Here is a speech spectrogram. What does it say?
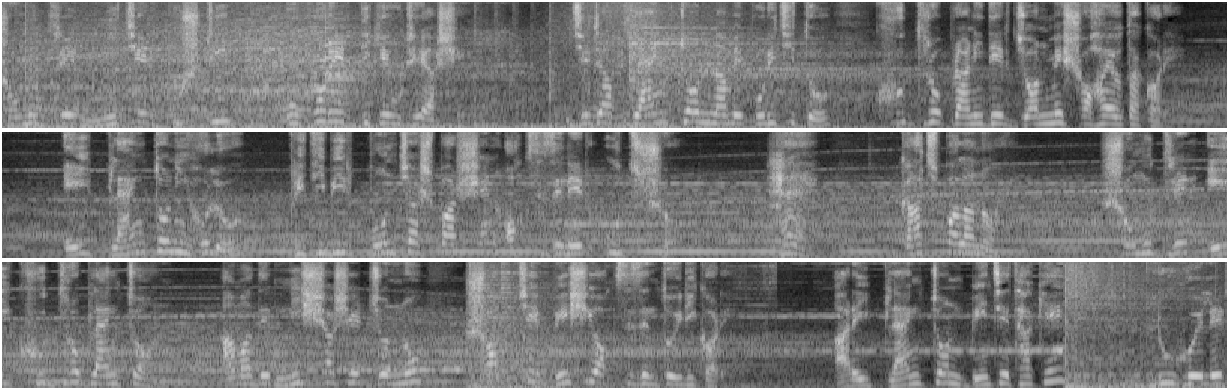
সমুদ্রের নিচের পুষ্টি উপরের দিকে উঠে আসে, যেটা প্ল্যাঙ্কটন নামে পরিচিত ক্ষুদ্র প্রাণীদের জন্মে সহায়তা করে। এই প্ল্যাংটনই হল পৃথিবীর পঞ্চাশ পার্সেন্ট অক্সিজেনের উৎস। হ্যাঁ গাছপালা নয়, সমুদ্রের এই ক্ষুদ্র প্ল্যাঙ্কটন আমাদের নিঃশ্বাসের জন্য সবচেয়ে বেশি অক্সিজেন তৈরি করে। আর এই প্ল্যাংটন বেঁচে থাকে ব্লু হোয়েলের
